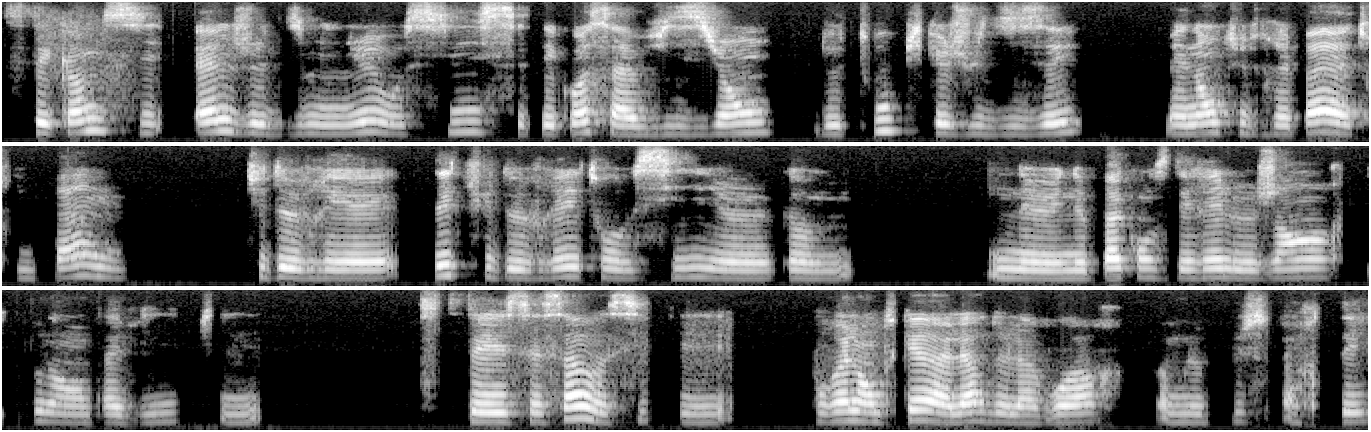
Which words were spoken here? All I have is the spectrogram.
c'est comme si elle, je diminuais aussi, c'était quoi sa vision de tout, puis que je lui disais, mais non, tu devrais pas être une femme, tu devrais, tu devrais toi aussi, euh, comme, ne, ne pas considérer le genre, tout dans ta vie, puis c'est, c'est ça aussi qui, pour elle, en tout cas, a l'air de l'avoir comme le plus heurté,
